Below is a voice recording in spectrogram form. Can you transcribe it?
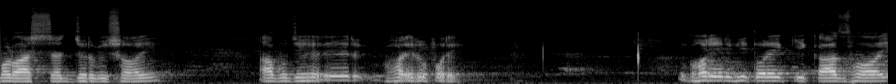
বড় আশ্চর্যের বিষয় আবু জেহেলের ঘরের উপরে। ঘরের ভিতরে কি কাজ হয়?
